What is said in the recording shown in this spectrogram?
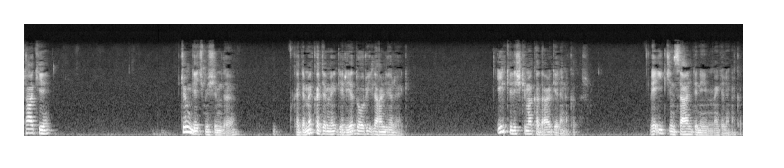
Ta ki tüm geçmişimde kademe kademe geriye doğru ilerleyerek ilk ilişkime kadar gelene kadar ve ilk cinsel deneyimime gelene kadar.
